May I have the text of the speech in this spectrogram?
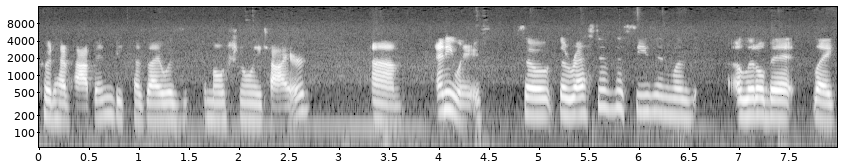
could have happened because I was emotionally tired. Um, anyways, so the rest of the season was a little bit like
